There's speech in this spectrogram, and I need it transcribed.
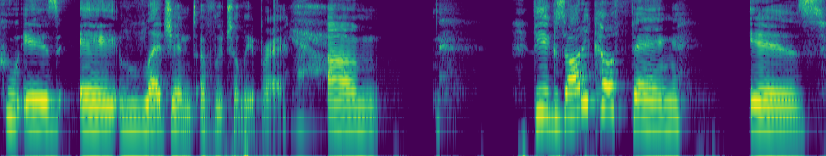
who is a legend of lucha libre. yeah Um, the Exotico thing is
